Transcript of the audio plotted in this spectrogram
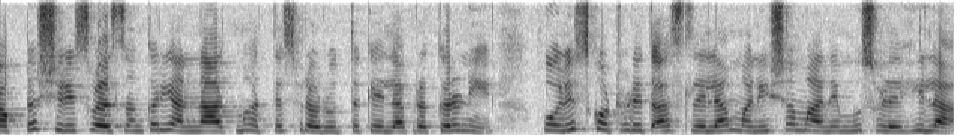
डॉक्टर श्री स्वळसंकर यांना आत्महत्येस प्रवृत्त केल्याप्रकरणी पोलीस कोठडीत असलेल्या मनीषा माने मुसळे हिला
